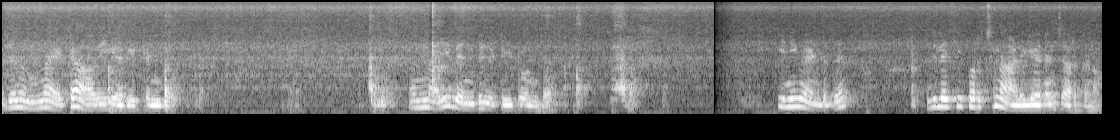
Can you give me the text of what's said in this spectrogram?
ഇത് നന്നായിട്ട് ആവി കയറിയിട്ടുണ്ട് നന്നായി വെന്ത് കിട്ടിയിട്ടുണ്ട്. ഇനി വേണ്ടത് ഇതിലേക്ക് കുറച്ച് നാളികേരം ചേർക്കണം.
